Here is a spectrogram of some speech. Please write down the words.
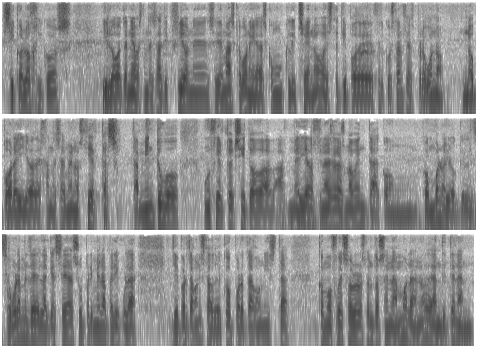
psicológicos y luego tenía bastantes adicciones y demás, que bueno, ya es como un cliché, ¿no? Este tipo de circunstancias, pero bueno, no por ello dejan de ser menos ciertas. También tuvo un cierto éxito a, a mediados, finales de los 90 con, con bueno, y lo que- seguramente la que sea su primera película de protagonista o de coprotagonista, como fue Solo los tontos se enamoran, ¿no? De Andy Tennant,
